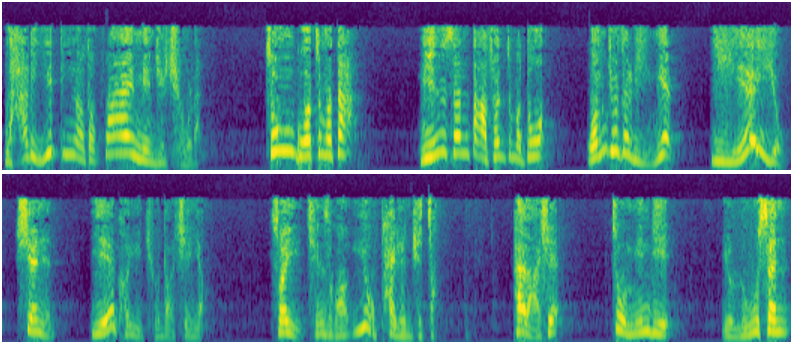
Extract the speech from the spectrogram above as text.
哪里一定要到外面去求了？中国这么大，名山大川这么多，我们就在里面也有仙人。也可以求到仙药，所以秦始皇又派人去找，派哪些？著名的有卢生、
